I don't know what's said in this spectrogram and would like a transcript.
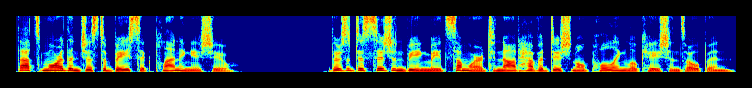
that's more than just a basic planning issue. There's a decision being made somewhere to not have additional polling locations open.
